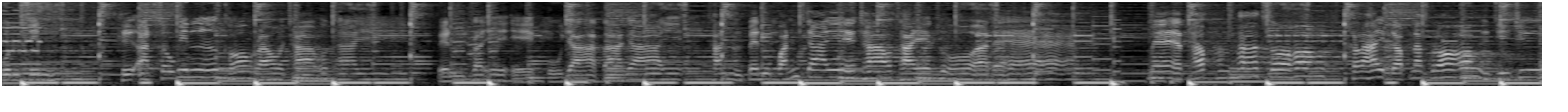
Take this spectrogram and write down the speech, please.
คุณสิคืออัศวินของเราชาวไทย เป็นพระเอกปู่ย่าตายาย ท่านเป็นขวัญใจชาวไทยทั่วแดนแม่ทัพภาคสองคล้ายกับนักร้องที่ชื่อ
